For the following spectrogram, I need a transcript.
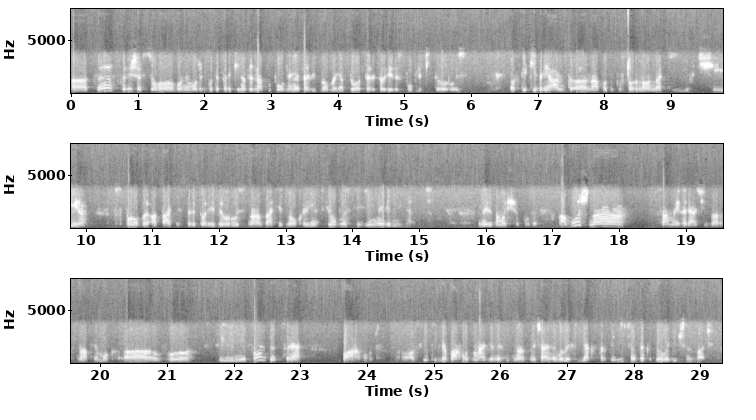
А, Це, скоріше всього, вони можуть бути перекинуті на поповнення та відновлення до території Республіки Білорусь, оскільки варіант нападу повторного на Київ чи спроби атаки з території Білорусь на західноукраїнській області він не відміняється. Невідомо, що буде. Або ж на самий гарячий зараз напрямок в цій лінії фронту це Бахмут, оскільки для Бахмут має для них надзвичайно велике як стратегічне, так і ідеологічне значення.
